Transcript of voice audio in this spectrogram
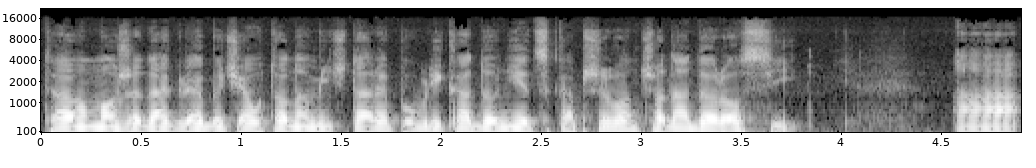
To może nagle być autonomiczna Republika Doniecka przyłączona do Rosji, a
